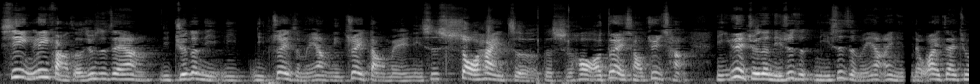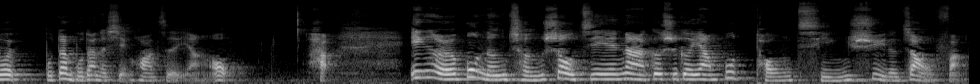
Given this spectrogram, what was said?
吸引力法则就是这样。你觉得你你你最怎么样？你最倒霉，你是受害者的时候，哦，对，小剧场，你越觉得你是你是怎么样，哎，你的外在就会不断不断的显化这样哦。好，因而不能承受接纳各式各样不同情绪的造访。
